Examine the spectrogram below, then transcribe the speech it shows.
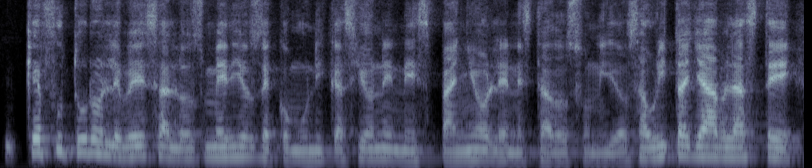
¿Qué futuro le ves a los medios de comunicación en español en Estados Unidos? Ahorita ya hablaste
